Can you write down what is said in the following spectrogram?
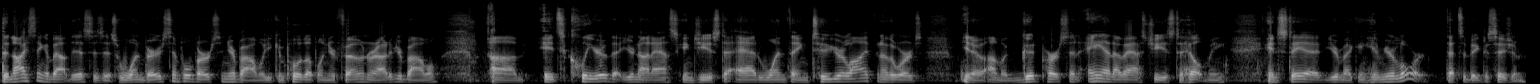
The nice thing about this is it's one very simple verse in your Bible. You can pull it up on your phone or out of your Bible. Um, it's clear that you're not asking Jesus to add one thing to your life. In other words, you know, I'm a good person and I've asked Jesus to help me. Instead, you're making him your Lord. That's a big decision.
